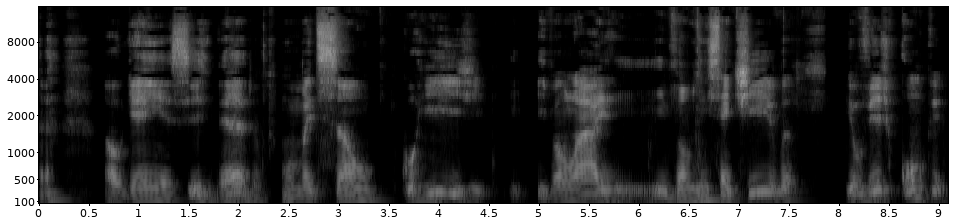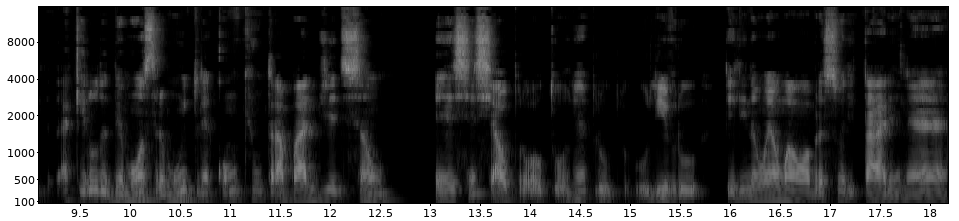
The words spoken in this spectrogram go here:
alguém esse, né, uma edição corrige e, e vão lá e, e vamos incentiva. Eu vejo como que aquilo demonstra muito, né, como que um trabalho de edição é essencial para o autor, né? Pro, pro, o livro ele não é uma obra solitária, né?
